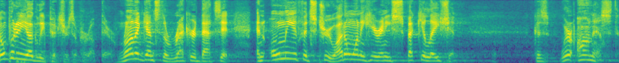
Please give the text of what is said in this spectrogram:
Don't put any ugly pictures of her up there. Run against the record, that's it. And only if it's true. I don't want to hear any speculation because we're honest.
